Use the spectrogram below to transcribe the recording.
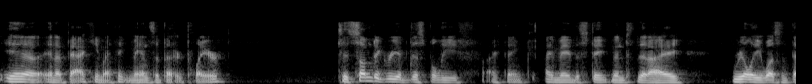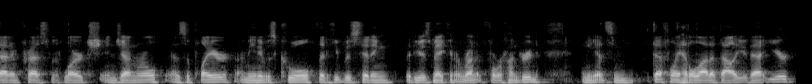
in a, in a vacuum, I think Mann's a better player. To some degree of disbelief, I think I made the statement that I really wasn't that impressed with Larch in general as a player. I mean, it was cool that he was hitting, that he was making a run at 400, and he had some definitely had a lot of value that year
